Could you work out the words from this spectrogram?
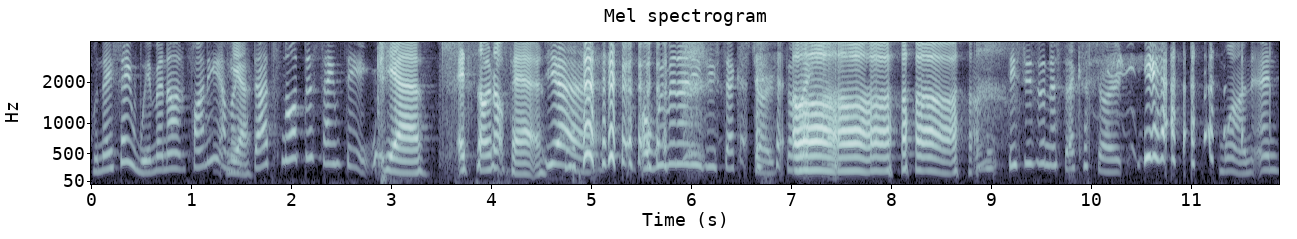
When they say women aren't funny, I'm like, that's not the same thing. Yeah. It's so not fair. yeah. or women only do sex jokes. I'm like, Uh, this isn't a sex joke. yeah. One and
